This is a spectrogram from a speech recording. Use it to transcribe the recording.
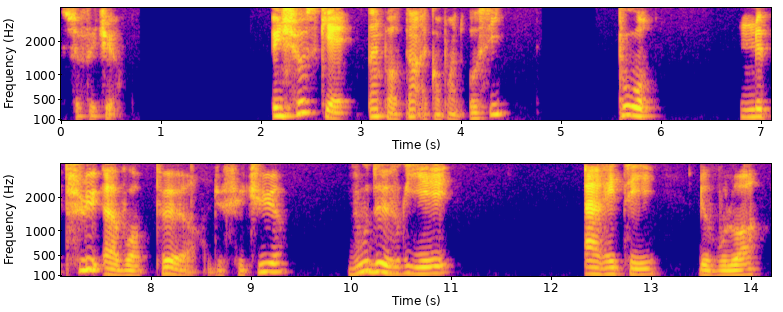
ce futur. Une chose qui est importante à comprendre aussi, pour ne plus avoir peur du futur, vous devriez arrêter de vouloir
